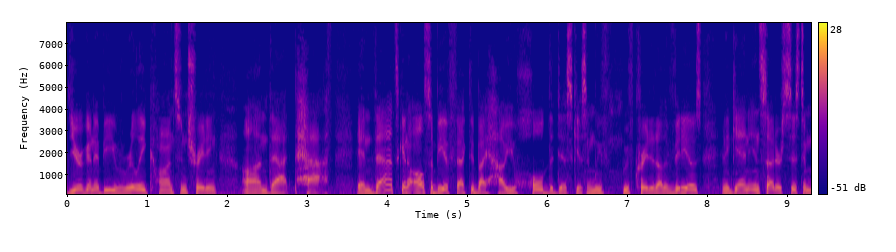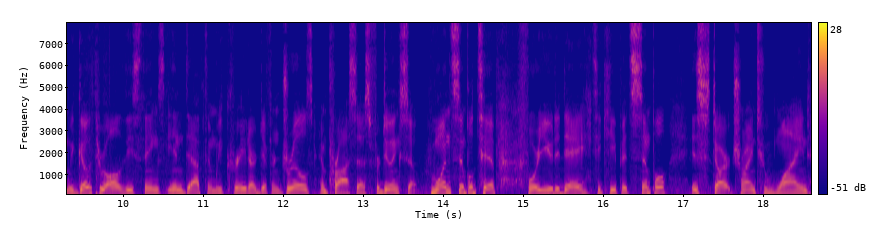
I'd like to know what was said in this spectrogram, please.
you're going to be really concentrating on that path. And that's going to also be affected by how you hold the discus. And we've, we've created other videos. And again, inside our system, we go through all of these things in depth and we create our different drills and process for doing so. One simple tip for you today to keep it simple is start trying to wind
